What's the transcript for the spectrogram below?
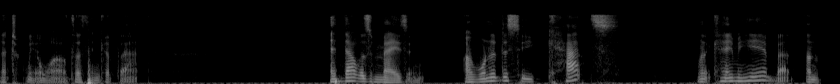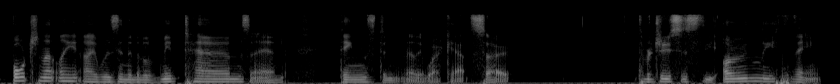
that took me a while to think of that. And that was amazing. I wanted to see Cats when it came here, but unfortunately, I was in the middle of midterms and things didn't really work out. So, The Producers the only thing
